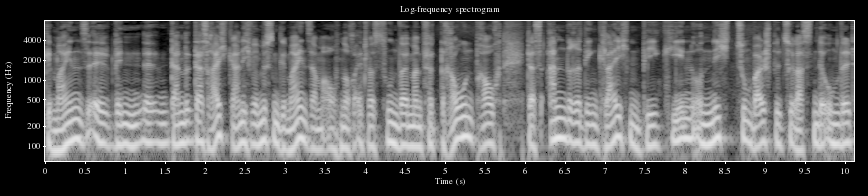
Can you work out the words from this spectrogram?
gemeinsam, äh, wenn äh, dann das reicht gar nicht. Wir müssen gemeinsam auch noch etwas tun, weil man Vertrauen braucht, dass andere den gleichen Weg gehen und nicht zum Beispiel zu Lasten der Umwelt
